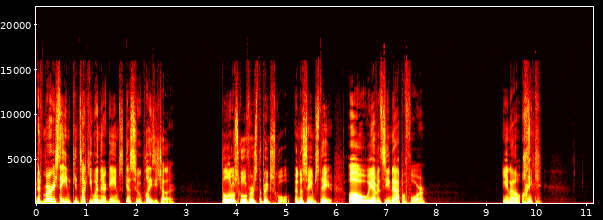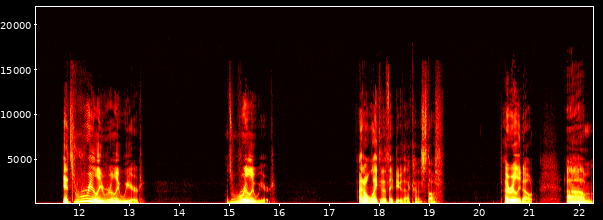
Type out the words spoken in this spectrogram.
if Murray State and Kentucky win their games, guess who plays each other? The little school versus the big school in the same state. Oh, we haven't seen that before. You know, like it's really really weird. It's really weird. I don't like that they do that kind of stuff. I really don't. Um,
